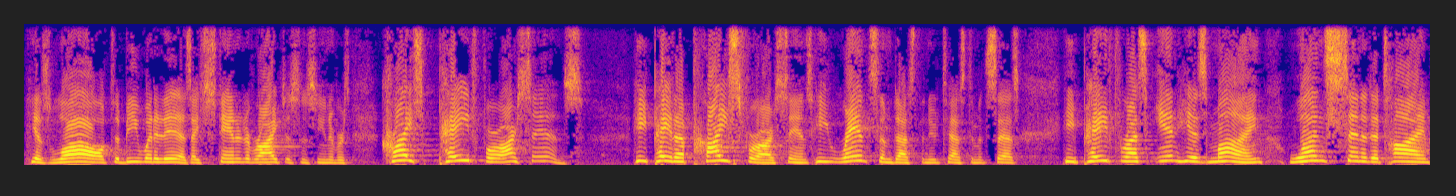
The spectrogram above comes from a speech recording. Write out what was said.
his law to be what it is, a standard of righteousness in the universe. Christ paid for our sins. He paid a price for our sins. He ransomed us, the New Testament says. He paid for us in His mind, one sin at a time,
